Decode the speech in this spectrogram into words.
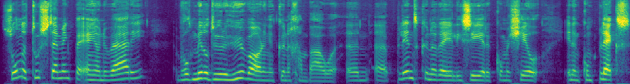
zonder toestemming per 1 januari bijvoorbeeld middeldure huurwoningen kunnen gaan bouwen, een uh, plint kunnen realiseren commercieel in een complex,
